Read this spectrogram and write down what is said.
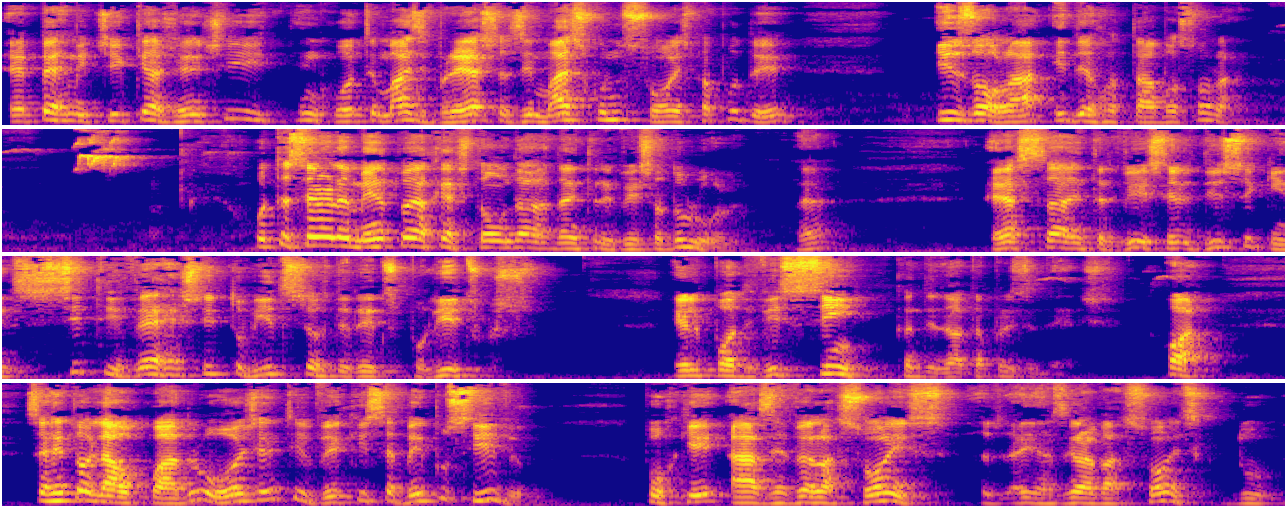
é, permitir que a gente encontre mais brechas e mais condições para poder isolar e derrotar Bolsonaro. O terceiro elemento é a questão da, da entrevista do Lula. Né? Essa entrevista ele disse o seguinte: se tiver restituído seus direitos políticos, ele pode vir sim candidato a presidente. Ora, se a gente olhar o quadro hoje, a gente vê que isso é bem possível, porque as revelações e as gravações do,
